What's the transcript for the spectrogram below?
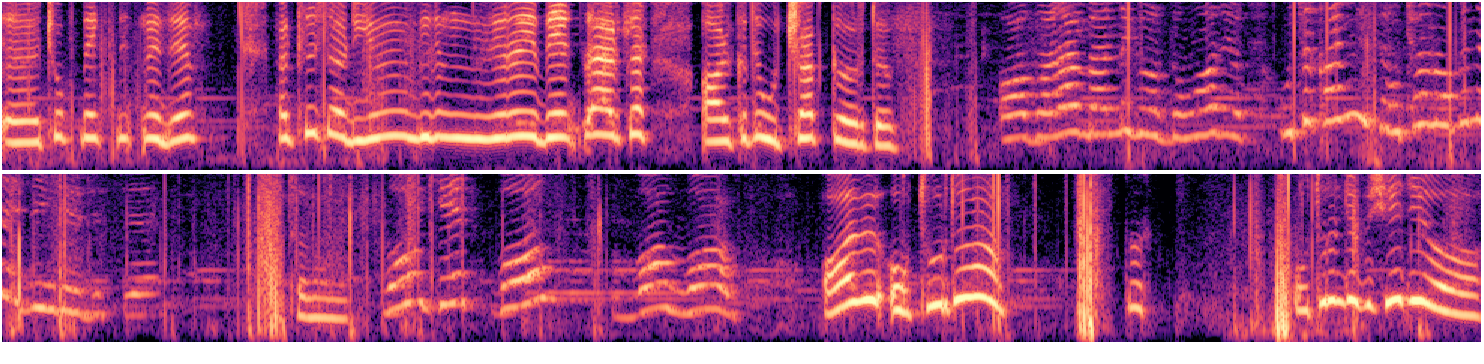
Ee, çok bekletmedim. Arkadaşlar 20 bin lirayı beklerken arkada uçak gördüm. Aa Baran ben de gördüm var ya. Uçak hangisi? Uçağın adı neydi İngilizcesi? Tamam. Long gate wall. Wall wall. Abi oturdum. Dur. Oturunca bir şey diyor.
